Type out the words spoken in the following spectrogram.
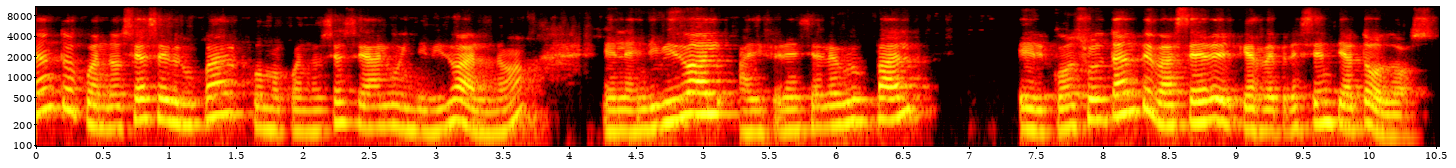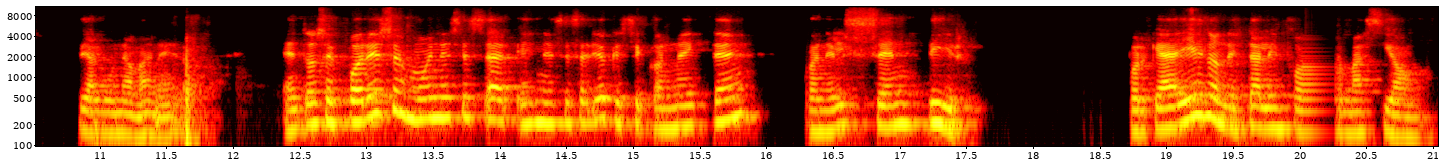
tanto cuando se hace grupal como cuando se hace algo individual, ¿no? En la individual, a diferencia de la grupal, el consultante va a ser el que represente a todos, de alguna manera. Entonces, por eso es muy es necesario que se conecten con el sentir, porque ahí es donde está la información,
